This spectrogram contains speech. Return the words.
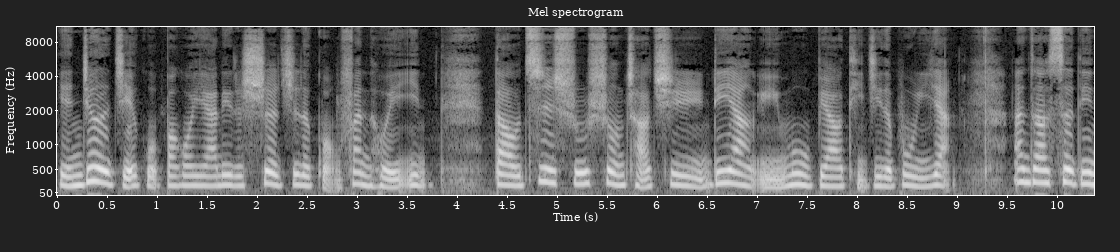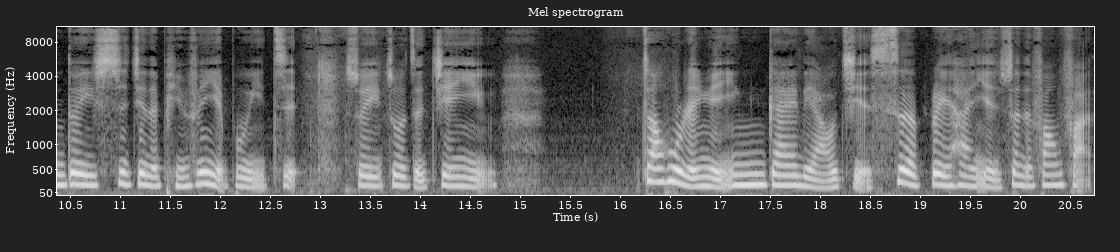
研究的结果包括压力的设置的广泛回应，导致输送潮气量与目标体积的不一样。按照设定，对于事件的评分也不一致。所以作者建议。照护人员应该了解设备和演算的方法，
